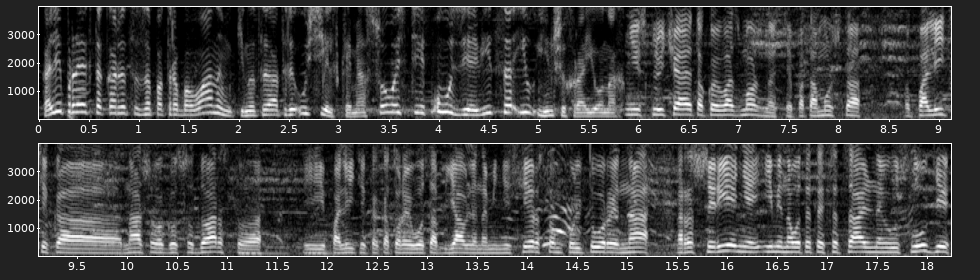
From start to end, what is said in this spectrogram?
Калі праект акажацца запатрабаваным, кінатэатры ў сельскай мясцовасці могуць з'явіцца і ў іншых раёнах. Не исключаю такой возможности, потому что политика нашего государства и политика, которая вот объявлена Министерством культуры на расширение именно вот этой социальной услуги,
